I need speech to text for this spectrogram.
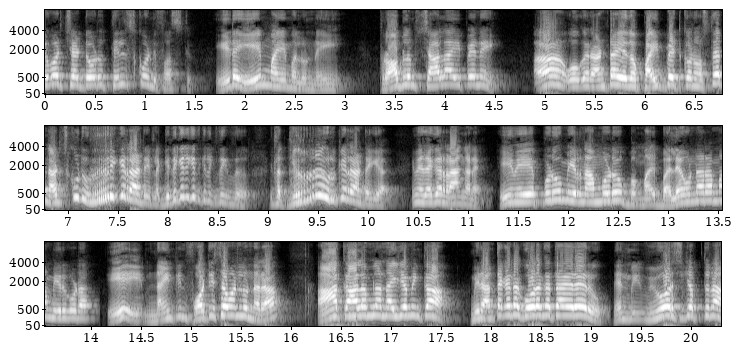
ఎవడు చెడ్డోడు తెలుసుకోండి ఫస్ట్. ఈడ ఏం మహిమలు ఉన్నాయి ప్రాబ్లమ్స్ చాలా అయిపోయినాయి. ఒకరు అంట ఏదో పైప్ పెట్టుకొని వస్తే నడుచుకుంటూ ఉరికి రాంట ఇట్లా గిది గిది గిది ఇట్లా గిర్రు ఉరికి రాంట ఇక. ఈమె దగ్గర రాగానే ఈమె ఎప్పుడు మీరు నమ్ముడు? భలే ఉన్నారమ్మా మీరు కూడా. ఏ నైన్టీన్ ఫార్టీ సెవెన్లో ఉన్నారా? ఆ కాలంలో నయ్యం ఇంకా మీరు అంతకన్నా ఘోరంగా తయారయ్యారు. నేను మీ వ్యూవర్స్ చెప్తున్నా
